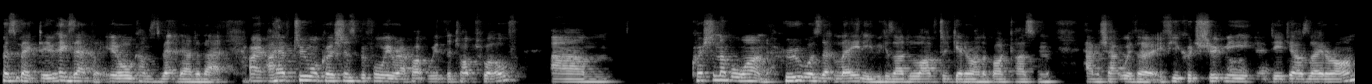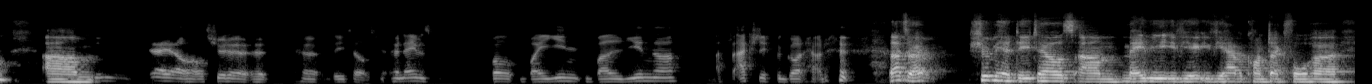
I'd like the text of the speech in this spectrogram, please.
perspective exactly. It all comes down to that. All right i have two more questions before we wrap up with the top 12 um, question number one who was that lady? Because i'd love to get her on the podcast and have a chat with her. If you could shoot me details later on um, yeah, yeah i'll shoot her, her, her details. Her name is Balina. I've actually forgot how to that's right shoot me her details um, maybe if you if you have a contact for her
